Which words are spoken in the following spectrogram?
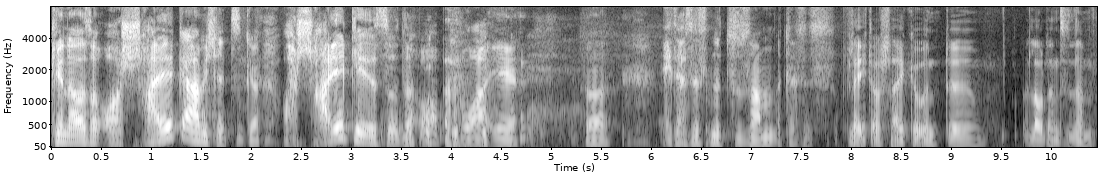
Genau so, oh, Schalke habe ich letztens gehört. Oh, Schalke ist so, da- oh, boah, ey. So. Ey, das ist eine Zusammen, das ist Vielleicht auch Schalke und äh, Lautern zusammen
